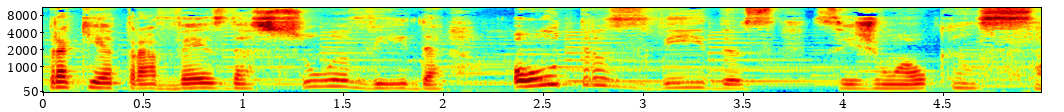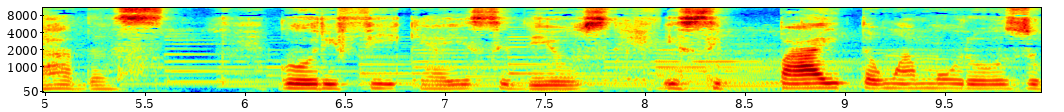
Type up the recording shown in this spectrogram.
para que através da sua vida outras vidas sejam alcançadas. Glorifique a esse Deus, esse Pai tão amoroso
